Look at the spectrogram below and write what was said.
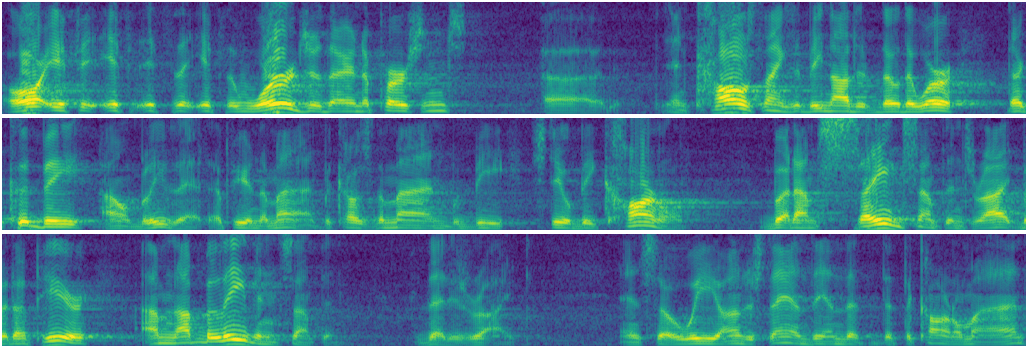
or if, if, if, the, if the words are there in the person's uh, and cause things that be not as though they were, there could be, I don't believe that, up here in the mind, because the mind would be still be carnal. But I'm saying something's right, but up here, I'm not believing something that is right. And so we understand then that, that the carnal mind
